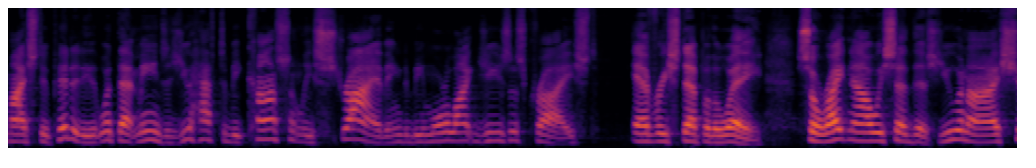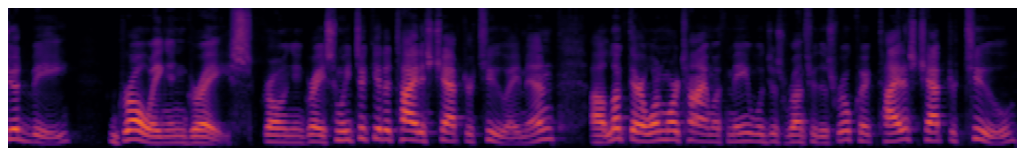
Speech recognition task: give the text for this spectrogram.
my stupidity. What that means is you have to be constantly striving to be more like Jesus Christ every step of the way. So, right now, we said this you and I should be growing in grace. Growing in grace. And we took you to Titus chapter 2. Amen. Uh, look there one more time with me. We'll just run through this real quick. Titus chapter 2.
